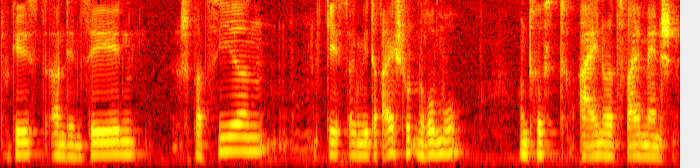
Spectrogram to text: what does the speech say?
du gehst an den Seen spazieren, gehst irgendwie drei Stunden rum und triffst ein oder zwei Menschen.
